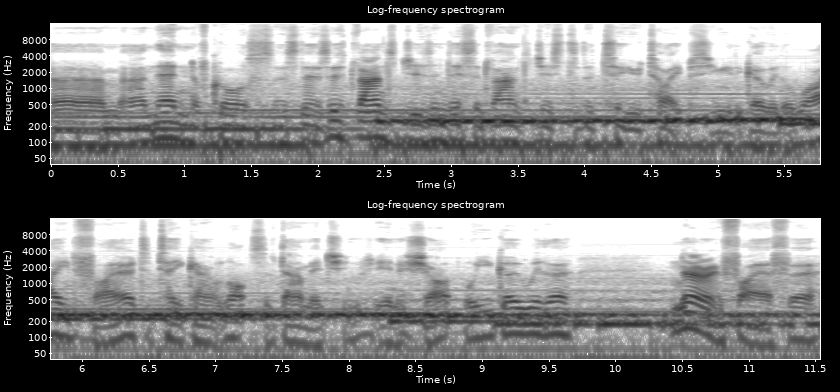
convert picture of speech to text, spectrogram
um, and then, of course, there's, there's advantages and disadvantages to the two types. You either go with a wide fire to take out lots of damage in, in a shot, or you go with a narrow fire for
